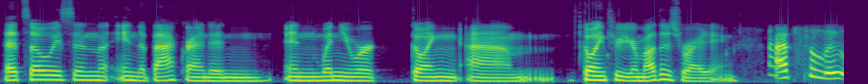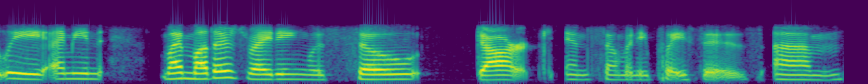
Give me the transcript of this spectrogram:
that's always in the in the background and and when you were going um going through your mother's writing. Absolutely. I mean my mother's writing was so dark in so many places um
